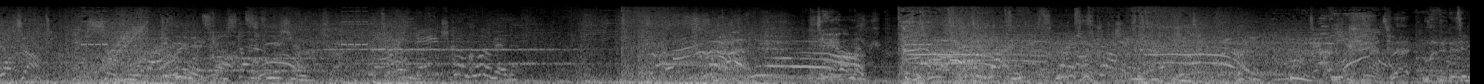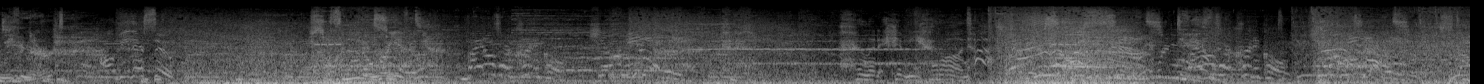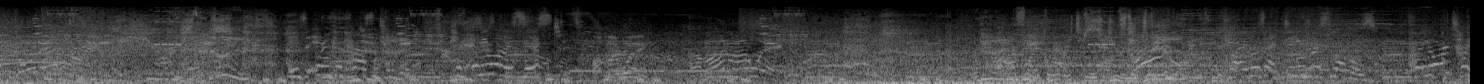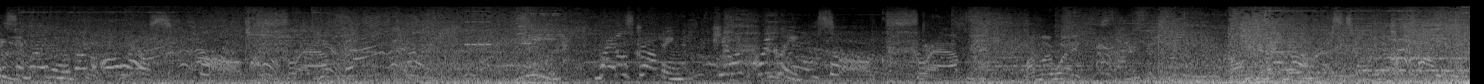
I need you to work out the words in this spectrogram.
Watch out! I'll show you what Five minutes from start of mission. Engage concluded. Let it be there soon. Hit me head on. Vitals are critical. Kill immediately. Is this? Is incapacitated. Can anyone assist? On my way. I'm on my way. Vitals at dangerous levels. Prioritize survival above all else. Oh, Here. V, vitals dropping. Heal up quickly. Oh, Crap. On my way. Combat objectives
